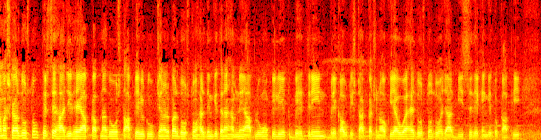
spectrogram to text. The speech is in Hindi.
नमस्कार दोस्तों, फिर से हाजिर है आपका अपना दोस्त आपके यूट्यूब चैनल पर। दोस्तों, हर दिन की तरह हमने आप लोगों के लिए एक बेहतरीन ब्रेकआउट स्टॉक का चुनाव किया हुआ है। दोस्तों 2020 से देखेंगे तो काफ़ी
